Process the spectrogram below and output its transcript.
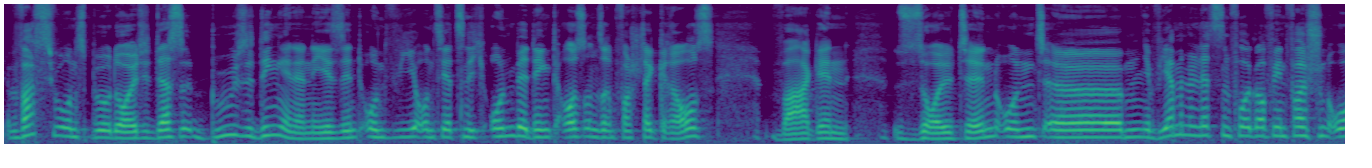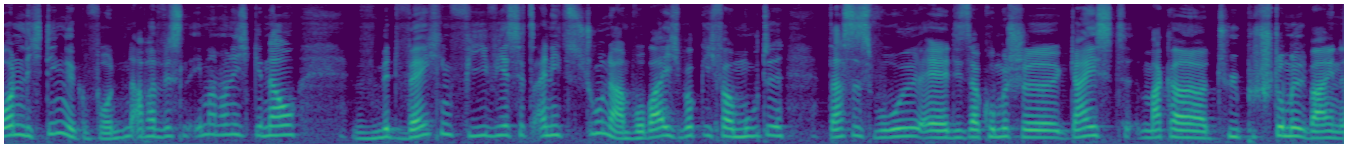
Was für uns bedeutet, dass böse Dinge in der Nähe sind und wir uns jetzt nicht unbedingt aus unserem Versteck rauswagen sollten. Und äh, wir haben in der letzten Folge auf jeden Fall schon ordentlich Dinge gefunden, aber wissen immer noch nicht genau, mit welchem Vieh wir es jetzt eigentlich zu tun haben. Wobei ich wirklich vermute, dass es wohl äh, dieser komische Geistmacker-Typ Stummelbein ist.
